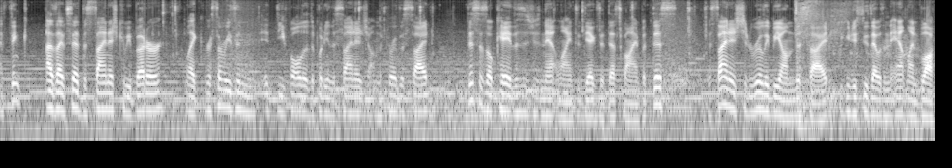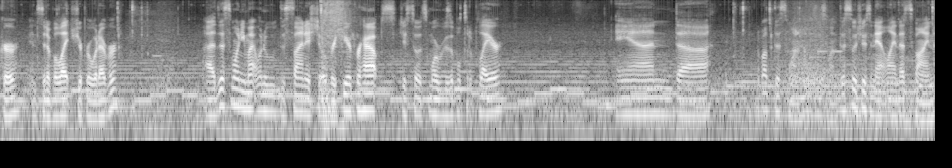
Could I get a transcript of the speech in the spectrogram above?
I think, as I've said, the signage could be better. Like, for some reason, it defaulted to putting the signage on the furthest side. This is okay, this is just an antline to the exit, that's fine. But this, the signage should really be on this side. You can just do that with an antline blocker, instead of a light strip or whatever. Uh, this one you might want to move the signage to over here, perhaps, just so it's more visible to the player. And, uh... What about this one? This one? This was just an outline, that's fine.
